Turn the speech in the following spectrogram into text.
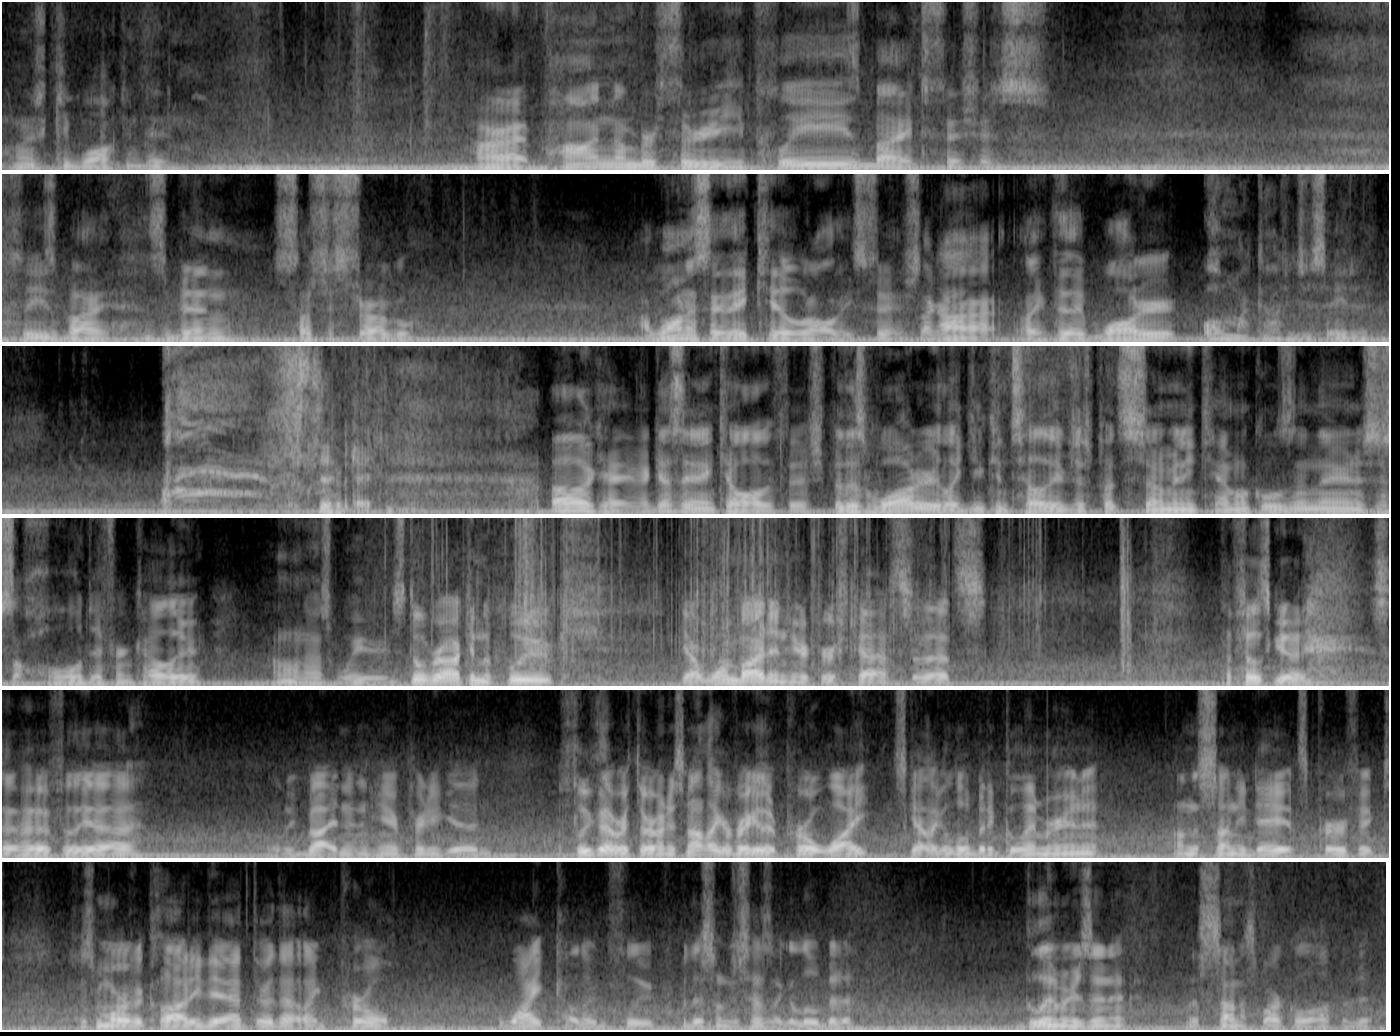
I'm gonna just keep walking, dude. All right, pond number three. Please bite, fishes. Please bite. It's been such a struggle. I want to say they killed all these fish. Like I, like the water. Oh my god, he just ate it. okay. Okay, I guess they didn't kill all the fish, but this water, like you can tell, they've just put so many chemicals in there, and it's just a whole different color. I don't know, it's weird. Still rocking the fluke. Got one bite in here first cast, so that's that feels good. So hopefully, uh, we'll be biting in here pretty good. Fluke that we're throwing, it's not like a regular pearl white. It's got like a little bit of glimmer in it. On the sunny day, it's perfect. If it's more of a cloudy day, I'd throw that like pearl white colored fluke. But this one just has like a little bit of glimmers in it. The sun will sparkle off of it.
